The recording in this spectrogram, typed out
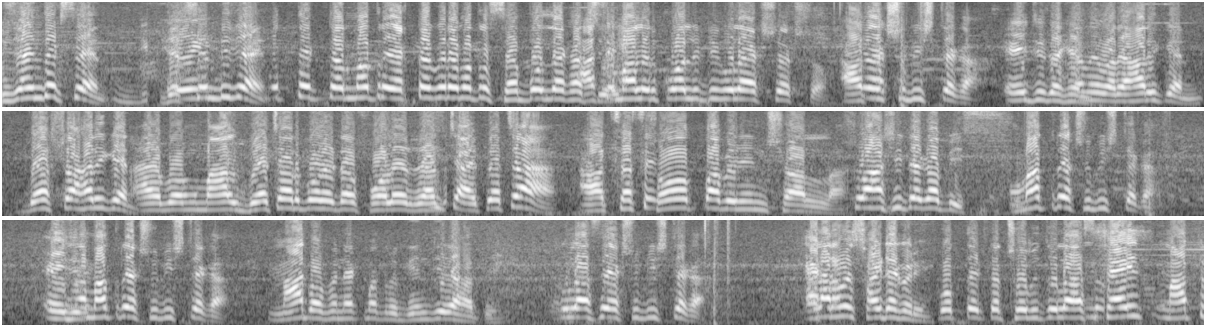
ডিজাইন দেখছেন? দেখছেন ডিজাইন? প্রত্যেকটার মাত্র একটা করে মাত্র স্যাম্পল দেখাচ্ছে। আচ্ছা। মালের কোয়ালিটি গুলো একশো একশো। আর একশো বিশ টাকা। এই যে দেখেন। এবারে হারিকেন ব্যবসা হারিকেন এবং মাল বেচার পর এটা ফলের চাই পেঁচা। আচ্ছা আচ্ছা। সব পাবেন ইনশাল্লাহ একশো আশি টাকা পিস মাত্র একশো বিশ টাকা। এই যে মাত্র একশো বিশ টাকা। মা পাবেন একমাত্র গেঞ্জির হাতে। এগুলো আছে একশো বিশ টাকা। একটা হবে ছয়টা করে। প্রত্যেকটা ছবি তোলা আছে। সাইজ মাত্র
